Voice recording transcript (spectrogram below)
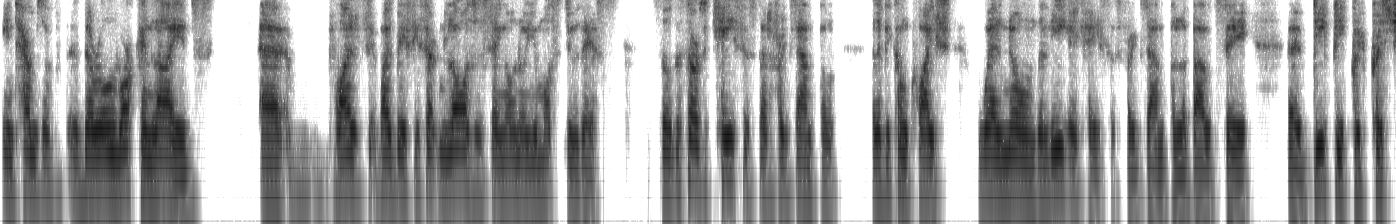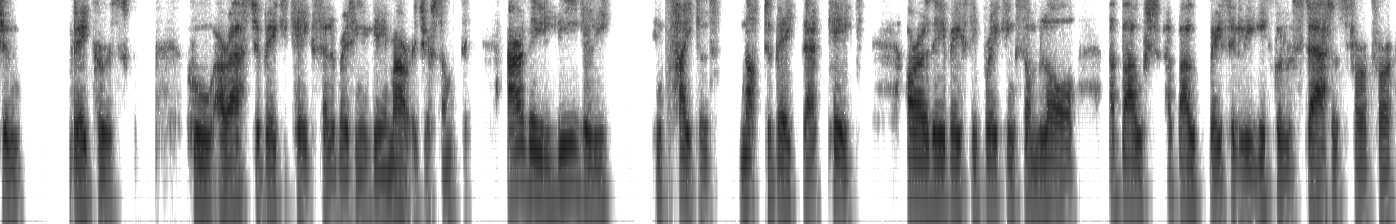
in terms of their own working lives, uh, while, while basically certain laws are saying, oh no, you must do this. So the sorts of cases that, for example, that have become quite well known, the legal cases, for example, about, say, uh, deeply Christian bakers who are asked to bake a cake celebrating a gay marriage or something. Are they legally entitled not to bake that cake? Or are they basically breaking some law about about basically equal status for for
